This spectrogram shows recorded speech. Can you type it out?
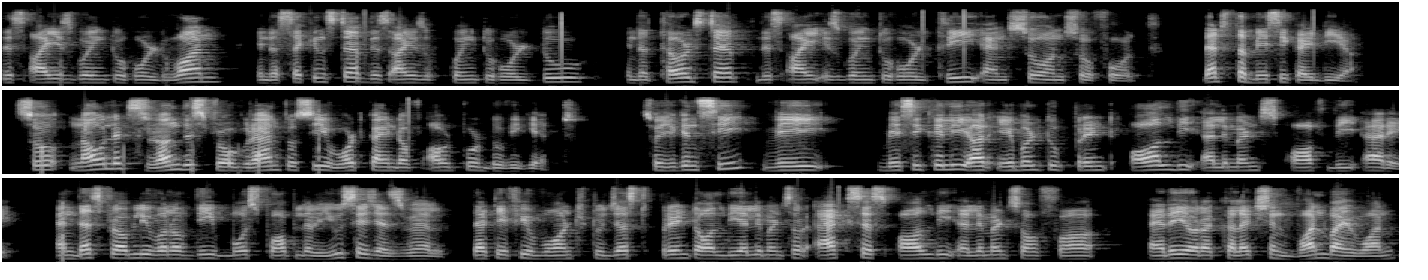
this i is going to hold one. In the second step, this i is going to hold two. In the third step, this i is going to hold three and so on and so forth. That's the basic idea. So now let's run this program to see what kind of output do we get. So you can see we basically are able to print all the elements of the array. And that's probably one of the most popular usage as well, that if you want to just print all the elements or access all the elements of a array or a collection one by one,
